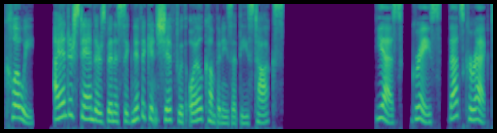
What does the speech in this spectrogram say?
Chloe, I understand there's been a significant shift with oil companies at these talks. Yes, Grace, that's correct.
